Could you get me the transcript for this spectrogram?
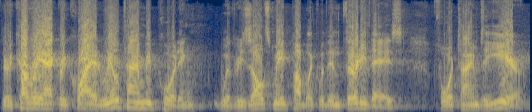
The Recovery Act required real-time reporting with results made public within 30 days four times a year.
